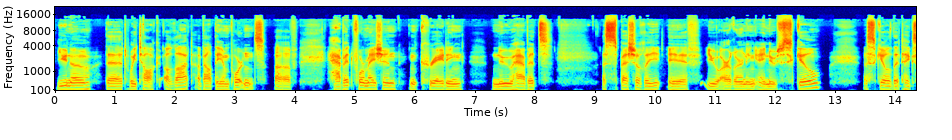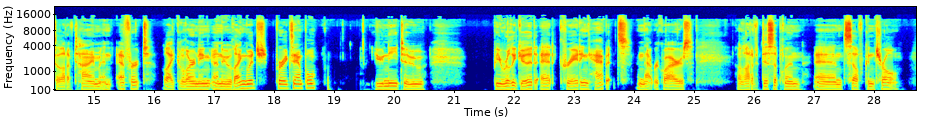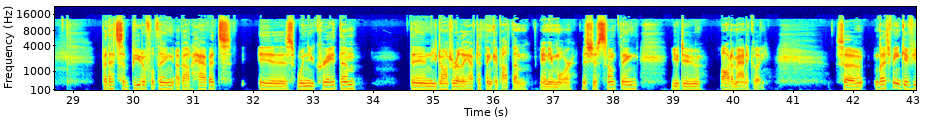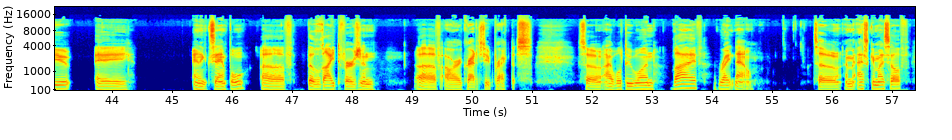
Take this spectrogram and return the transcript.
you know that we talk a lot about the importance of habit formation and creating new habits, especially if you are learning a new skill, a skill that takes a lot of time and effort, like learning a new language, for example. You need to be really good at creating habits, and that requires a lot of discipline and self-control. But that's the beautiful thing about habits is when you create them, then you don't really have to think about them anymore. It's just something you do automatically. So let me give you a an example of the light version of our gratitude practice. So I will do one live right now. So I'm asking myself,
